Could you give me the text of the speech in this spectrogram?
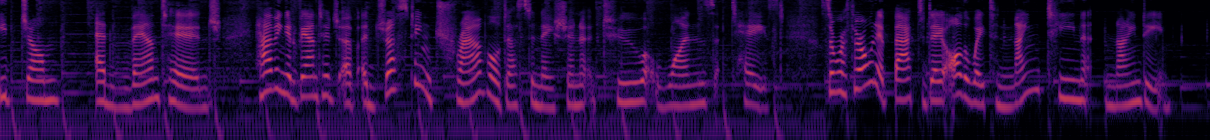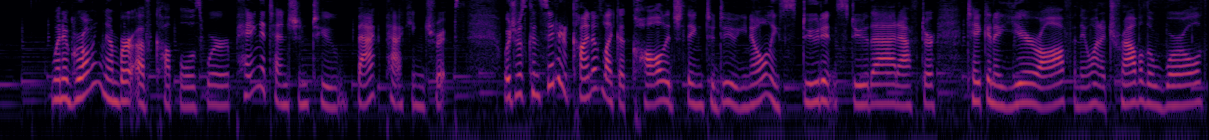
이점 advantage. Having advantage of adjusting travel destination to one's taste. So we're throwing it back today all the way to 1990 when a growing number of couples were paying attention to backpacking trips, which was considered kind of like a college thing to do. You know, only students do that after taking a year off and they want to travel the world.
